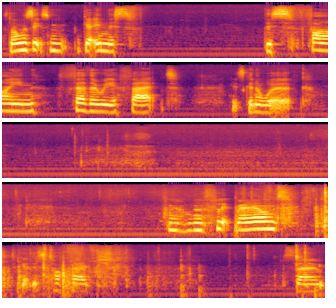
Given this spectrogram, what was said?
As long as it's getting this this fine feathery effect, it's going to work. Now I'm going to flip round to get this top edge. So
